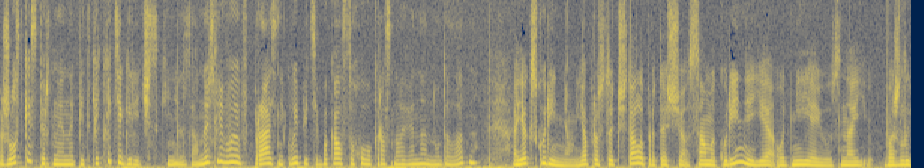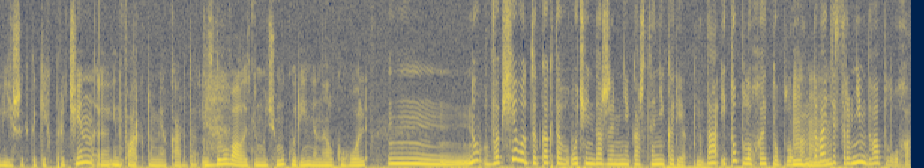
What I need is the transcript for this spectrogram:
жесткие спиртные напитки категорически нельзя. Но если вы в праздник выпьете бокал сухого красного вина, ну да ладно. А як з курінням? Я просто читала про те, що саме куріння є однією з найважливіших таких причин е, інфаркту міокарда. І здивувалась, думаю, чому куріння, не алкоголь. М, Ну, вообще вот как-то очень даже, мне кажется, некорректно, да, и то плохо, и то плохо. Мгм. Ну, давайте сравним два плохо.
